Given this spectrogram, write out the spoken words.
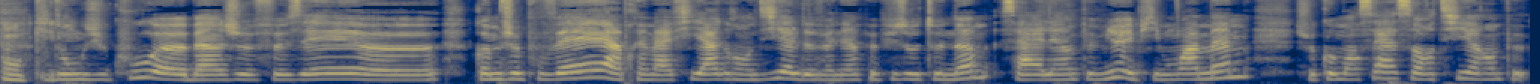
Donc du coup euh, ben je faisais euh, comme je pouvais. Après ma fille a grandi elle devenait un peu plus autonome. Ça allait un peu mieux. Et puis moi-même je commençais à sortir un peu.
